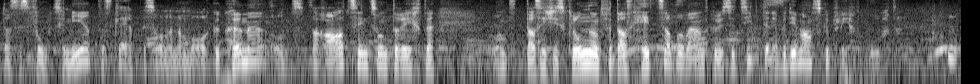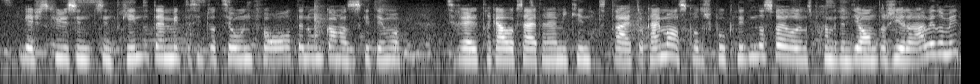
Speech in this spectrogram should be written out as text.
dass es funktioniert, dass die Lehrpersonen am Morgen kommen und bereit sind zu unterrichten. Und das ist uns gelungen und für das hat es aber während gewisser Zeit dann eben die Maskenpflicht gebraucht. Wie hast du das Gefühl, sind, sind die Kinder dann mit der Situation vor Ort umgegangen? Also es gibt immer die Eltern auch gesagt, haben, mein Kind trägt auch keine Maske oder spuckt nicht in das Röhrchen. Das bekommen dann die anderen Schüler auch wieder mit.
